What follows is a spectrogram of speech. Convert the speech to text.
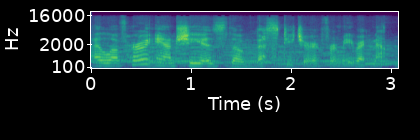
I love her and she is the best teacher for me right now.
